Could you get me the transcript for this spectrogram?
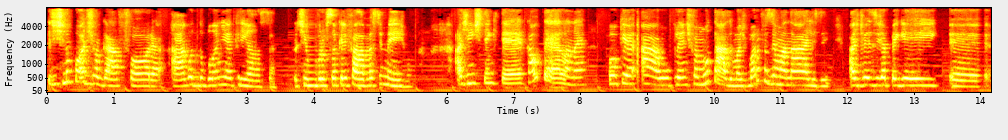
a gente não pode jogar fora a água do banho e a criança. Eu tinha um professor que ele falava assim mesmo. A gente tem que ter cautela, né? Porque ah, o cliente foi multado, mas bora fazer uma análise. Às vezes já peguei é,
